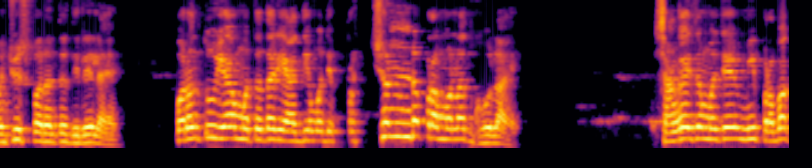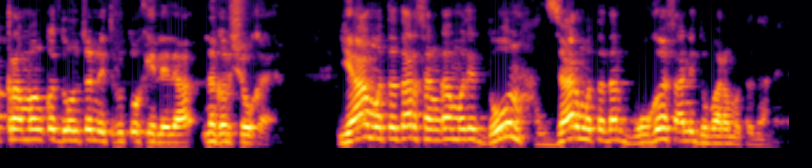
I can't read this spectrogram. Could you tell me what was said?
पंचवीसपर्यंत दिलेला आहे. परंतु या मतदार यादीमध्ये प्रचंड प्रमाणात घोल आहे. सांगायचं म्हणजे मी प्रभाग क्रमांक दोनचं नेतृत्व केलेला नगरसेवक आहे. या मतदारसंघामध्ये दोन हजार मतदान बोगस आणि दुबारा मतदान आहे.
